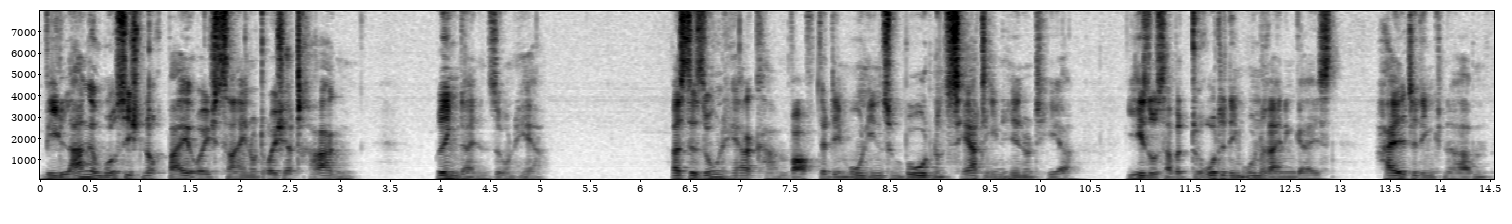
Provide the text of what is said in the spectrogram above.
wie lange muss ich noch bei euch sein und euch ertragen? Bring deinen Sohn her. Als der Sohn herkam, warf der Dämon ihn zu Boden und zerrte ihn hin und her. Jesus aber drohte dem unreinen Geist, heilte den Knaben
